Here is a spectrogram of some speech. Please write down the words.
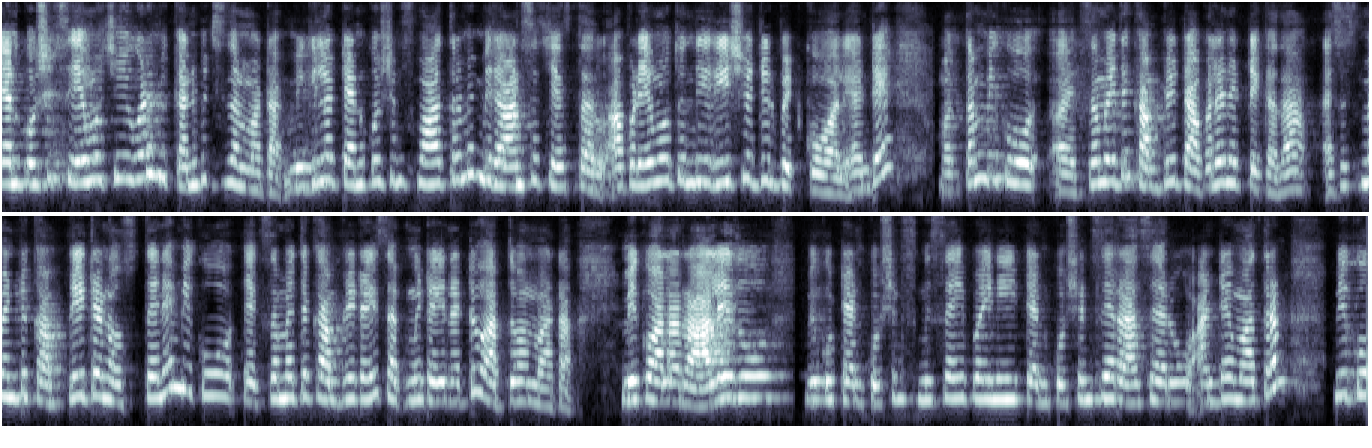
టెన్ క్వశ్చన్స్ ఏమొచ్చాయో కూడా మీకు కనిపించింది అనమాట మిగిలిన టెన్ క్వశ్చన్స్ మాత్రమే మీరు ఆన్సర్ చేస్తారు. అప్పుడు ఏమవుతుంది? రీషెడ్యూల్ పెట్టుకోవాలి. అంటే మొత్తం మీకు ఎగ్జామ్ అయితే కంప్లీట్ అవ్వలేనట్టే కదా. అసెస్మెంట్ కంప్లీట్ అని వస్తేనే మీకు ఎగ్జామ్ అయితే కంప్లీట్ అయ్యి సబ్మిట్ అయినట్టు అర్థం అనమాట మీకు అలా రాలేదు. మీకు టెన్ క్వశ్చన్స్ మిస్ అయిపోయినాయి. టెన్ క్వశ్చన్స్ రాశారు. అంటే మాత్రం మీకు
